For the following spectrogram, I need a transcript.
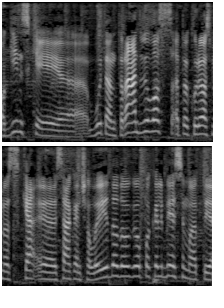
Oginskiai, būtent Radvilos, apie kurios mes ke, e, sekančią laidą daugiau pakalbėsim, apie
